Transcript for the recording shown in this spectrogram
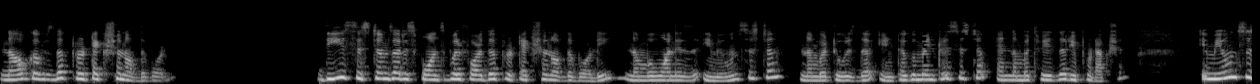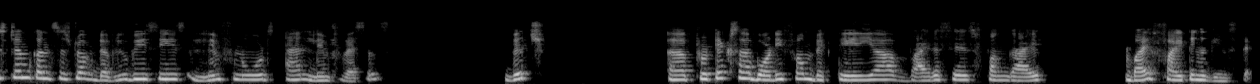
Now comes the protection of the body. These systems are responsible for the protection of the body. Number one is the immune system. Number two is the integumentary system. And number three is the reproduction. Immune system consists of WBCs, lymph nodes, and lymph vessels, which uh, protects our body from bacteria, viruses, fungi by fighting against them.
